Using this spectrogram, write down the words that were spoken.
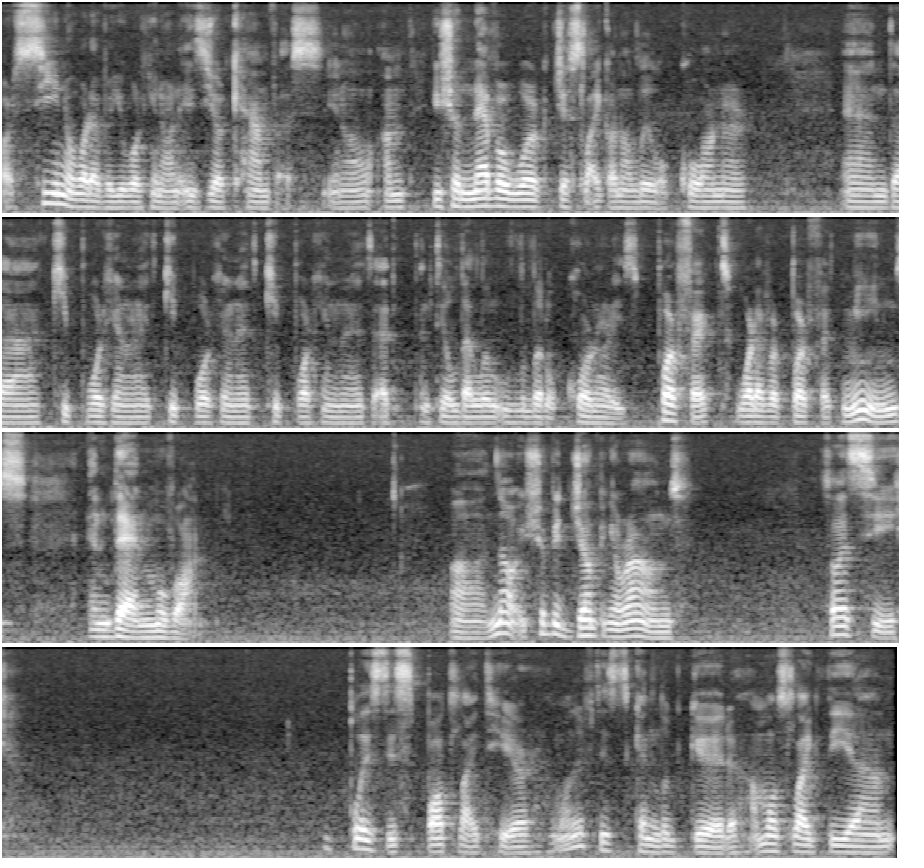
or scene or whatever you're working on is your canvas you know? Um, you should never work just like on a little corner and uh, keep working on it keep working on it keep working on it at, until that little, little corner is perfect whatever perfect means and then move on. Uh, no you should be jumping around. So let's see. Place this spotlight here. I wonder if this can look good. Almost like the um,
